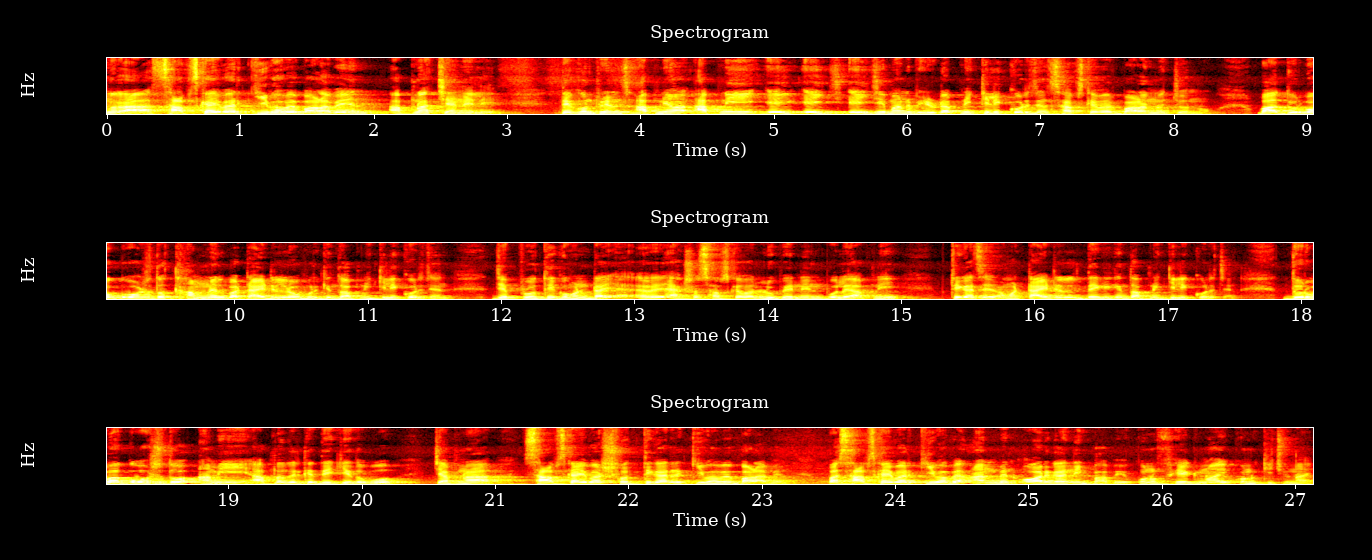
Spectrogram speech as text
আপনারা সাবস্ক্রাইবার কীভাবে বাড়াবেন আপনার চ্যানেলে? দেখুন ফ্রেন্ডস আপনি আপনি এই এই এই যে মানে ভিডিওটা আপনি ক্লিক করেছেন সাবস্ক্রাইবার বাড়ানোর জন্য বা দুর্ভাগ্যবশত থামনেল বা টাইটেলের ওপর কিন্তু আপনি ক্লিক করেছেন যে প্রতি ঘন্টায় একশো সাবস্ক্রাইবার লুপে নিন বলে আপনি, ঠিক আছে, আমার টাইটেল দেখে কিন্তু আপনি ক্লিক করেছেন। দুর্ভাগ্যবশত আমি আপনাদেরকে দেখিয়ে দেবো যে আপনারা সাবস্ক্রাইবার সত্যিকারের কীভাবে বাড়াবেন। বা সাবস্ক্রাইবার কীভাবে আনবেন অর্গানিকভাবে কোনো ফেক নয়, কোনো কিছু নয়।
